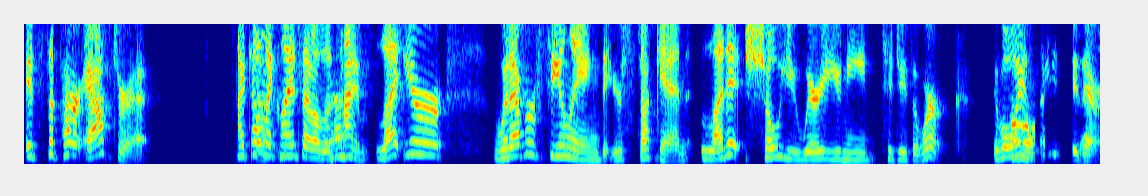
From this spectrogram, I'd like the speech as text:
it's the part after it. I tell my clients that all the time. Let your whatever feeling that you're stuck in, let it show you where you need to do the work. It will always Oh, lead you there.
